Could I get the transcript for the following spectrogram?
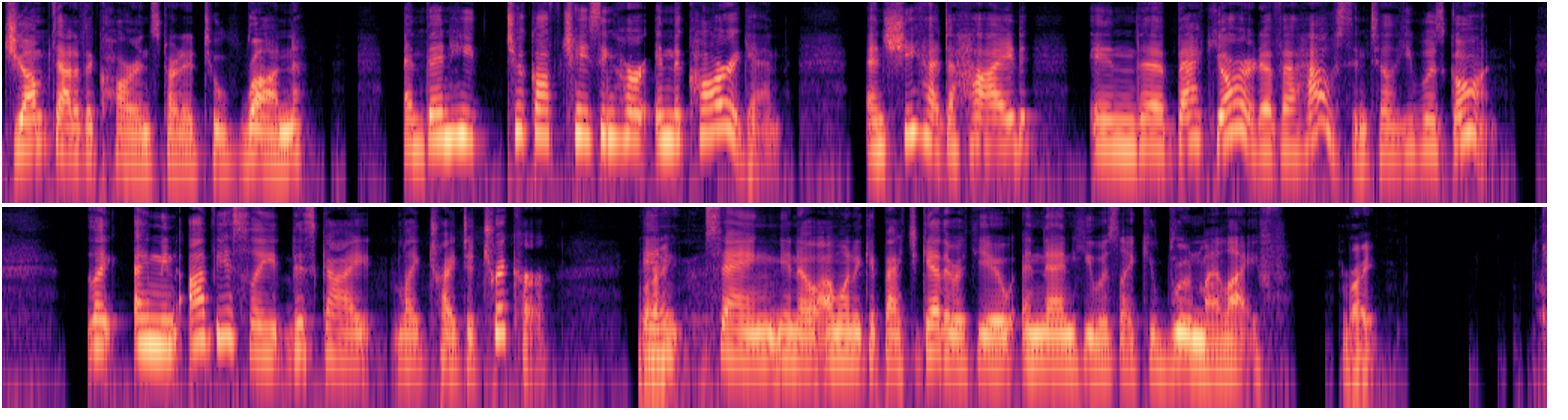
jumped out of the car and started to run. And then he took off chasing her in the car again. And she had to hide in the backyard of a house until he was gone. Like, I mean, obviously, this guy like tried to trick her Right. saying, you know, I want to get back together with you. And then he was like, you ruined my life. Right. I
